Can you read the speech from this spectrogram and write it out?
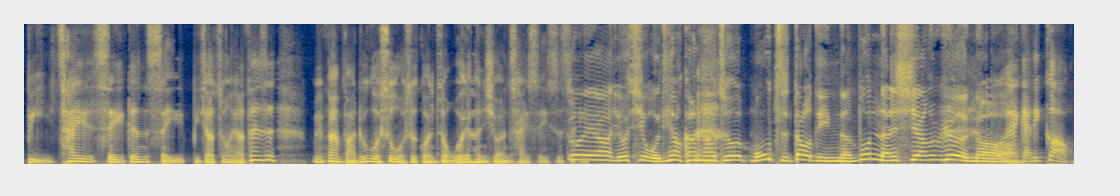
比猜谁跟谁比较重要。但是没办法，如果是我是观众，我也很喜欢猜谁是谁。对啊，尤其我一定要看到之后，母子到底能不能相认呢？我来给你讲。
